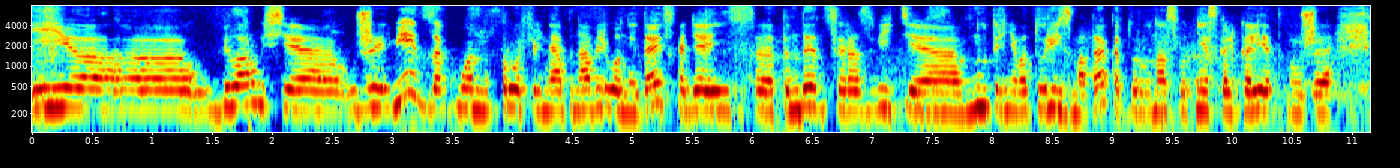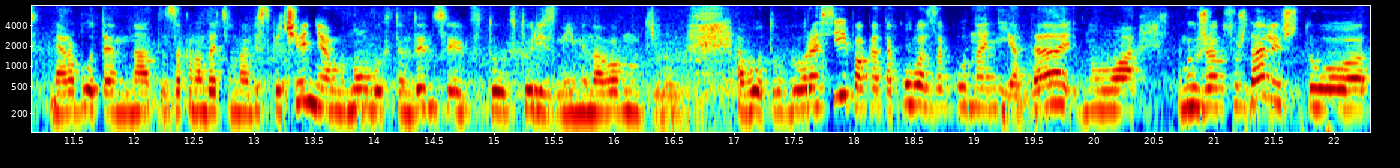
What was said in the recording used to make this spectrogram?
и э, Беларусь уже имеет закон профильный, обновленный, да, исходя из тенденции развития внутреннего туризма, да, который у нас вот несколько лет мы уже работаем над законодательным обеспечением новых тенденций в, в туризме, именно во внутреннем. Вот. В России пока такого закона нет, да, но мы уже обсуждали, что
